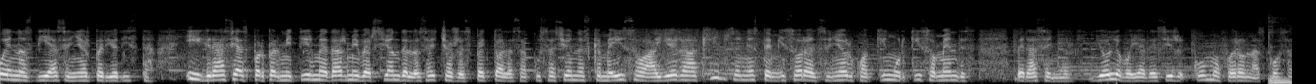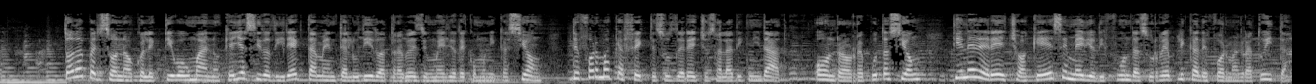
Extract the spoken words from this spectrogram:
Buenos días, señor periodista, y gracias por permitirme dar mi versión de los hechos respecto a las acusaciones que me hizo ayer aquí pues, en esta emisora el señor Joaquín Urquizo Méndez. Verá, señor, yo le voy a decir cómo fueron las cosas. Toda persona o colectivo humano que haya sido directamente aludido a través de un medio de comunicación, de forma que afecte sus derechos a la dignidad, honra o reputación, tiene derecho a que ese medio difunda su réplica de forma gratuita,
